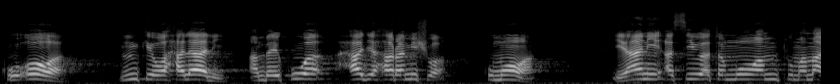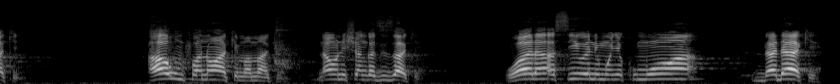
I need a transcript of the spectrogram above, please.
kuoa mke wa halali ambaye kuwa haja haramishwa kumoa yani asiwe atamoa mtu mamake au mfano wake mamake nao ni shangazi zake wala asiwe ni mwenye kumoa dadake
